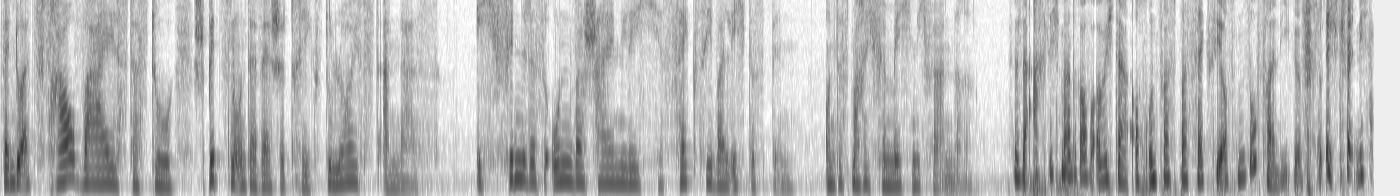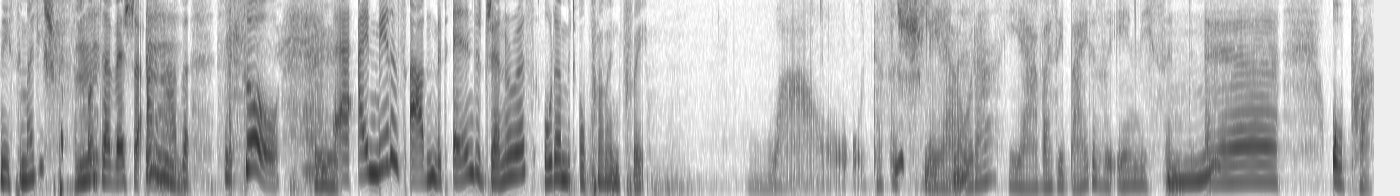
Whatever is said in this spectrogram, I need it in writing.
wenn du als Frau weißt, dass du Spitzenunterwäsche trägst, du läufst anders. Ich finde das unwahrscheinlich sexy, weil ich das bin. Und das mache ich für mich, nicht für andere. Also da achte ich mal drauf, ob ich da auch unfassbar sexy auf dem Sofa liege. Vielleicht, wenn ich das nächste Mal die Spitzenunterwäsche anhabe. So, äh, ein Mädelsabend mit Ellen DeGeneres oder mit Oprah Winfrey. Wow, das ist schwer, ne? oder? Ja, weil sie beide so ähnlich sind. Äh, Oprah.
